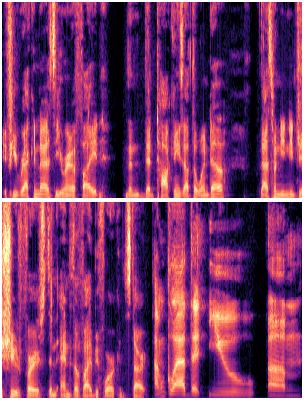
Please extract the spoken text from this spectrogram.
if you recognize that you're in a fight, then then talking is out the window. That's when you need to shoot first and end the fight before it can start. I'm glad that you um,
